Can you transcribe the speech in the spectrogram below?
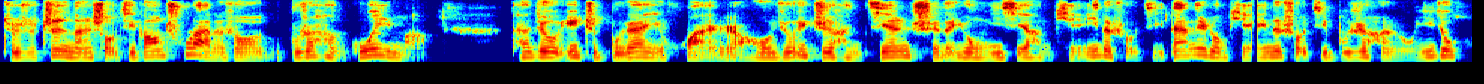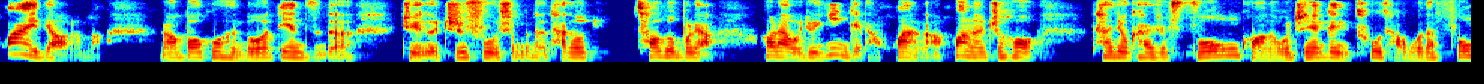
就是智能手机刚出来的时候不是很贵嘛，他就一直不愿意换，然后就一直很坚持的用一些很便宜的手机，但那种便宜的手机不是很容易就坏掉了嘛，然后包括很多电子的这个支付什么的，他都操作不了。后来我就硬给他换了，换了之后他就开始疯狂的。我之前跟你吐槽过，他疯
